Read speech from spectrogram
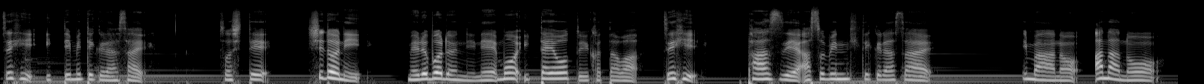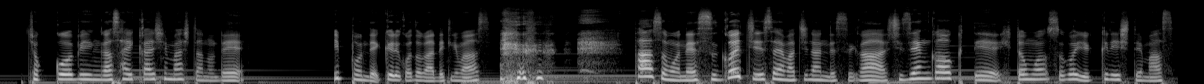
ぜひ行ってみてください。そしてシドニー、メルボルンにね、もう行ったよという方は、ぜひパースへ遊びに来てください。今、あの、アナの直行便が再開しましたので、1本で来ることができます。パースもねすごい小さい町なんですが自然が多くて人もすごいゆっくりしてます。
